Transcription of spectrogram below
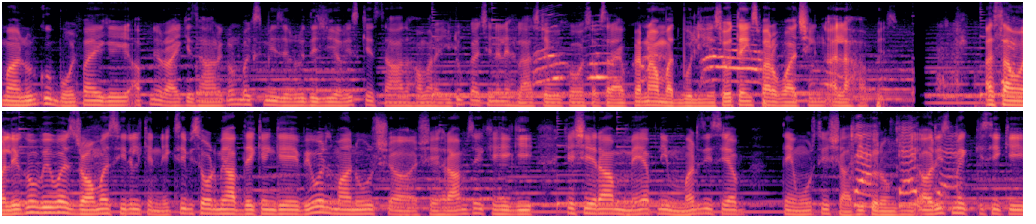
मानूर को बोल पाई गई अपने राय की इजहार कमेंट बॉक्स में ज़रूर दीजिए और इसके साथ हमारा यूट्यूब का चैनल हलास टीवी को सब्सक्राइब करना मत भूलिए। सो थैंक्स फॉर वाचिंग अल्लाह हाफिज़। वालेकुम व्यूवर्स ड्रामा सीरियल के नेक्स्ट एपिसोड में आप देखेंगे। व्यूवर्स मानूर शहराम से कहेगी कि शहराम मैं अपनी मर्ज़ी से अब तैमूर से शादी करूँगी और इसमें किसी की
